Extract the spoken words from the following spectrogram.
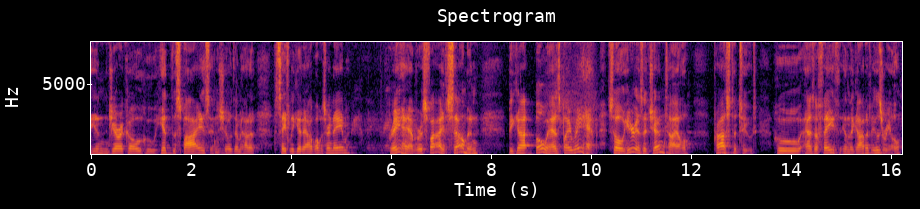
in Jericho who hid the spies and showed them how to safely get out? What was her name? Rahab, verse 5 Salmon begot Boaz by Rahab. So here is a Gentile prostitute who has a faith in the God of Israel,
